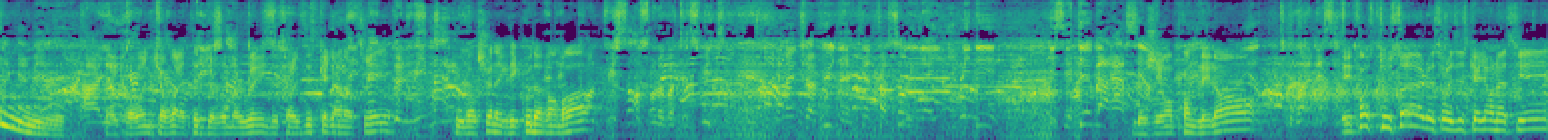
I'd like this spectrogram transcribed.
Avec Rowan qui envoie la tête de Roman Reigns sur les escaliers en acier. Puis il enchaîne avec des coups d'avant-bras. Le géant prend de l'élan. Et fonce tout seul sur les escaliers en acier.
